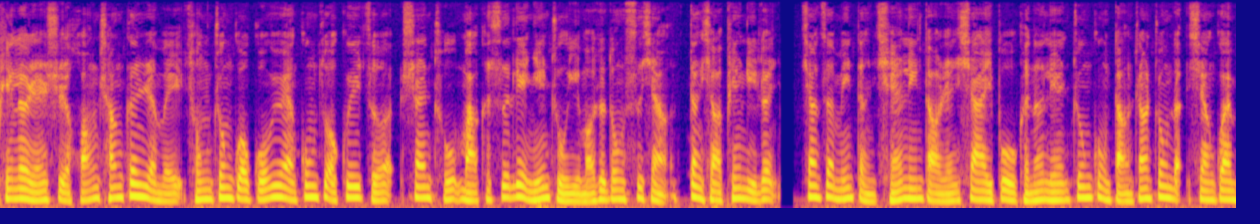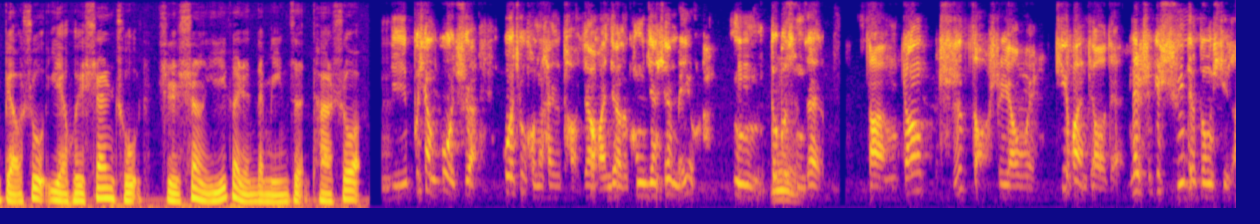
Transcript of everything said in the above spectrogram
评论人士黄长根认为，从中国国务院工作规则删除马克思列宁主义、毛泽东思想、邓小平理论、江泽民等前领导人，下一步可能连中共党章中的相关表述也会删除，只剩一个人的名字。他说。你不像过去啊，过去可能还有讨价还价的空间，现在没有了，嗯，都不存在了。党章迟早是要为替换掉的，那是个虚的东西了。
